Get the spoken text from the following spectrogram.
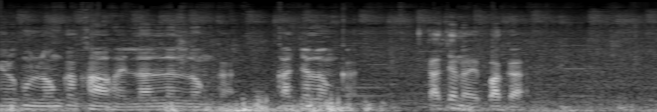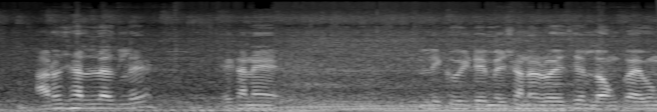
এরকম লঙ্কা খাওয়া হয়, লাল লাল লঙ্কা, কাঁচা লঙ্কা। কাঁচা নয়, পাকা। আরও ঝাল লাগলে এখানে লিকুইডে মেশানো রয়েছে লঙ্কা এবং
